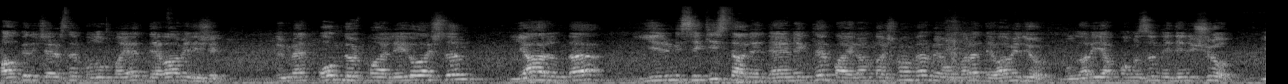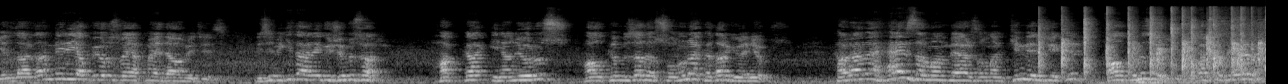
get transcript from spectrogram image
halkın içerisinde bulunmaya devam edecek. Dün ben 14 mahalleyi dolaştım. Yarın da 28 tane dernekle bayramlaşmam var ve onlara devam ediyor. Bunları yapmamızın nedeni şu. Yıllardan beri yapıyoruz ve yapmaya devam edeceğiz. Bizim iki tane gücümüz var. Hakka inanıyoruz, halkımıza da sonuna kadar güveniyoruz. Kararı her zaman ve her zaman kim verecektir? Halkımız verecek. Başkası veremez.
